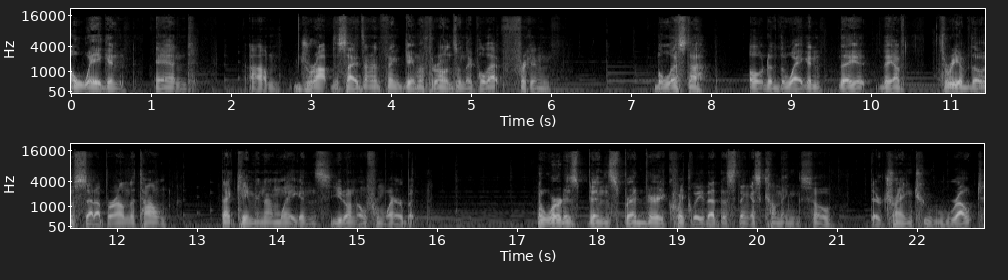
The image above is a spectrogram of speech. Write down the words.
a wagon and um, drop the sides on it. Think Game of Thrones when they pull that freaking ballista out of the wagon. They they have three of those set up around the town that came in on wagons. You don't know from where, but the word has been spread very quickly that this thing is coming. So they're trying to route.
